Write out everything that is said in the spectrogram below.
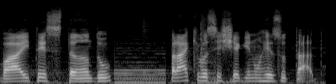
vai testando para que você chegue no resultado.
